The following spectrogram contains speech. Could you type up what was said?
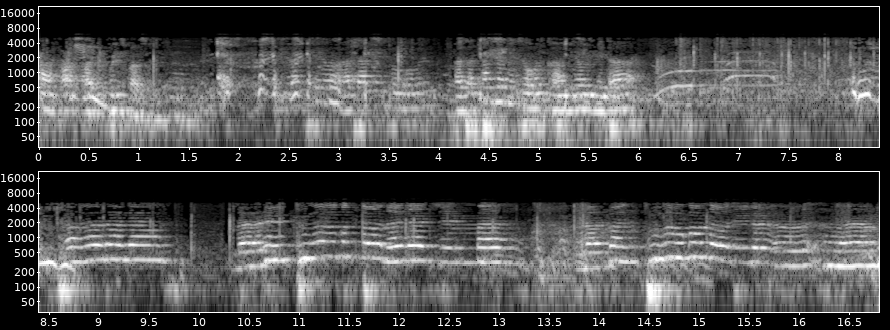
아, 아, 아니, 불지 마세요. 안녕하세요. 아산에서 온, 아산 탄장에서 온 강효입니다. 사랑아, 나를 두고 떠나가지만, 나만 두고 너를 가면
